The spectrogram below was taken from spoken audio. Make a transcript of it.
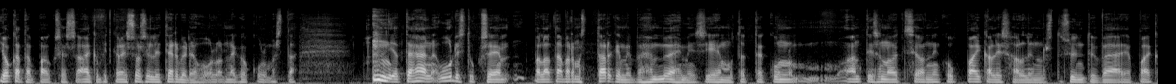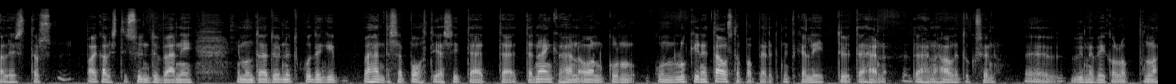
joka tapauksessa aika pitkälle sosiaali- ja terveydenhuollon näkökulmasta. ja tähän uudistukseen palataan varmasti tarkemmin vähän myöhemmin siihen, mutta että kun Antti sanoi, että se on niin paikallishallinnosta syntyvää ja paikallisesti, syntyvää, niin, niin mun täytyy nyt kuitenkin vähän tässä pohtia sitä, että, että näinköhän on, kun, kun luki ne taustapaperit, mitkä liittyy tähän, tähän hallituksen viime viikonloppuna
